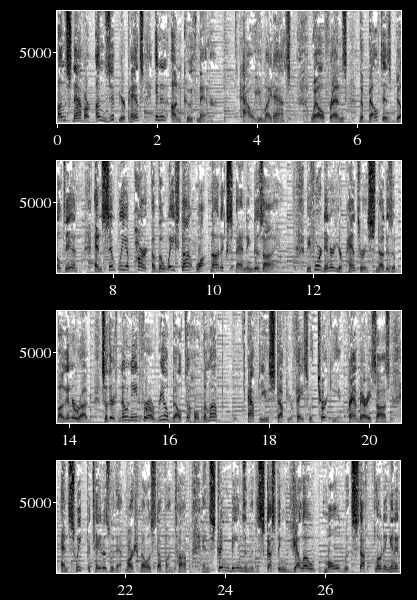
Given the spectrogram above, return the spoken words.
unsnap, or unzip your pants in an uncouth manner. How, you might ask? Well, friends, the belt is built in and simply a part of the Waist Not Want Not expanding design. Before dinner, your pants are as snug as a bug in a rug, so there's no need for a real belt to hold them up. After you stuff your face with turkey and cranberry sauce and sweet potatoes with that marshmallow stuff on top and string beans in the disgusting jello mold with stuff floating in it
